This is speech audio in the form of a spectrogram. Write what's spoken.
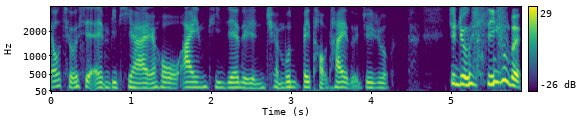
要求写 MBTI，然后 INTJ 的人全部被淘汰的这种 这种新闻。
